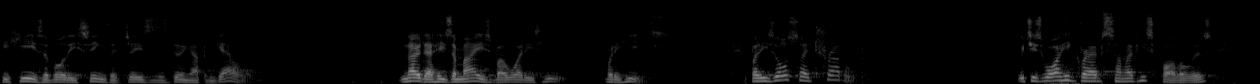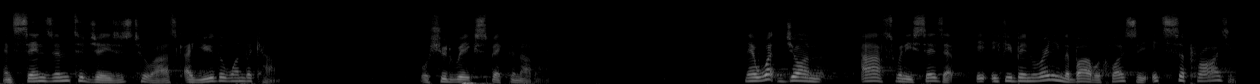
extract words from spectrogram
he hears of all these things that Jesus is doing up in Galilee. No doubt he's amazed by what, he's hear, what he hears. But he's also troubled, which is why he grabs some of his followers and sends them to Jesus to ask, Are you the one to come? Or should we expect another? Now, what John asks when he says that, if you've been reading the Bible closely, it's surprising.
